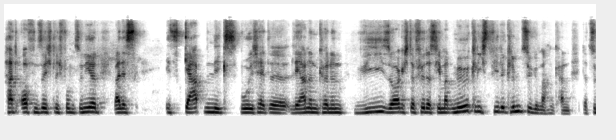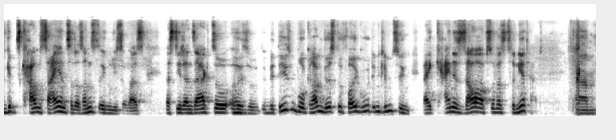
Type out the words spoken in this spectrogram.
hat offensichtlich funktioniert, weil es, es gab nichts, wo ich hätte lernen können, wie sorge ich dafür, dass jemand möglichst viele Klimmzüge machen kann. Dazu gibt es kaum Science oder sonst irgendwie sowas, was dir dann sagt, so, also mit diesem Programm wirst du voll gut in Klimmzügen, weil keine Sau auf sowas trainiert hat. Ähm,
